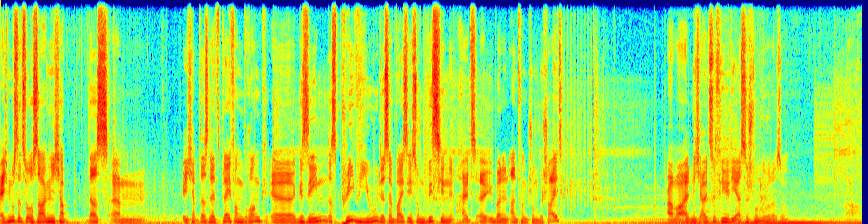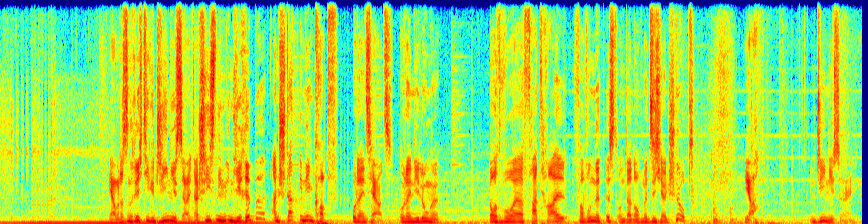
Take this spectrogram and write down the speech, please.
Ich muss dazu auch sagen, ich habe das, ähm, ich habe das Let's Play von Gronk äh, gesehen, das Preview, deshalb weiß ich so ein bisschen halt äh, über den Anfang schon Bescheid. Aber halt nicht allzu viel, die erste Stunde oder so. Ja, aber das sind richtige Genius, Alter. Schießen ihm in die Rippe, anstatt in den Kopf. Oder ins Herz. Oder in die Lunge. Dort, wo er fatal verwundet ist und dann auch mit Sicherheit stirbt. Ja. Genius, ey.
